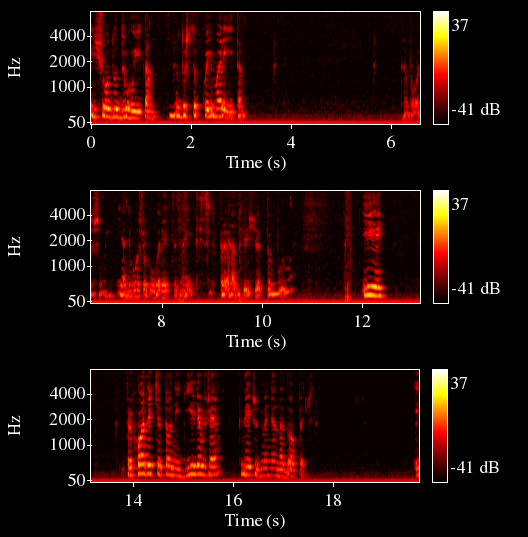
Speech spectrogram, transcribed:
йшов до другої там, ну, до Ступкої Марії там. Боже мій, я не можу говорити, знаєте, пригадую, що то було. І приходиться то неділя вже, кличуть мене на допит. І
